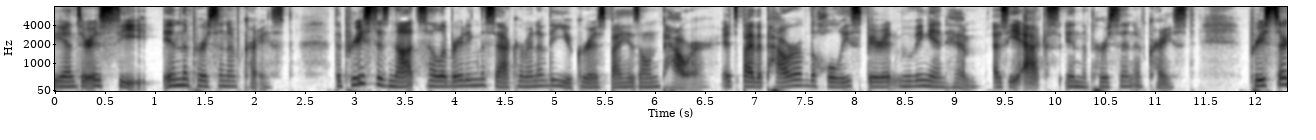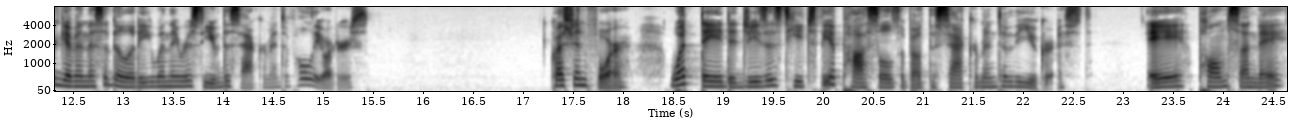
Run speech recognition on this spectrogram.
The answer is C, in the person of Christ. The priest is not celebrating the sacrament of the Eucharist by his own power. It's by the power of the Holy Spirit moving in him as he acts in the person of Christ. Priests are given this ability when they receive the sacrament of holy orders. Question 4. What day did Jesus teach the apostles about the sacrament of the Eucharist? A. Palm Sunday.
